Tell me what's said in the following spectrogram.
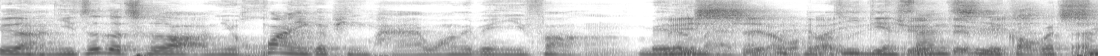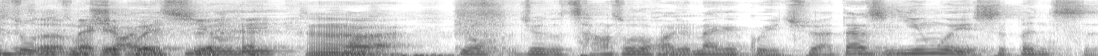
对的，你这个车啊，你换一个品牌往那边一放，没人买戏了我告诉你 一点三 T 搞个七座的这种小 SUV，知道吧？用就是常说的话，就卖给鬼去啊。但是因为是奔驰，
